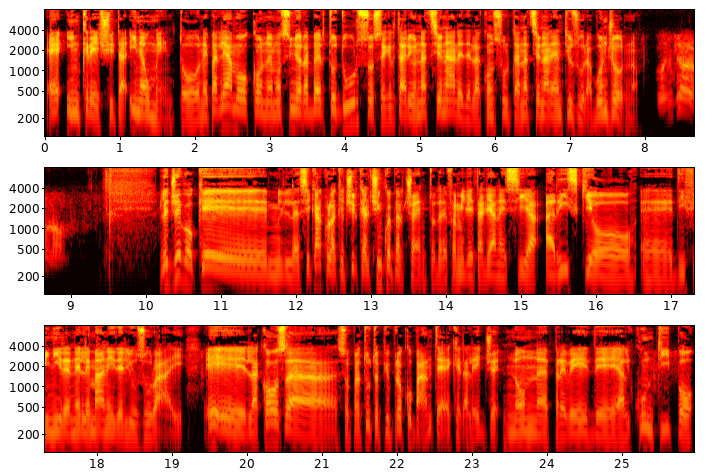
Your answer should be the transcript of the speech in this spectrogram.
è in crescita, in aumento. Ne parliamo con Monsignor Alberto D'Urso, segretario nazionale della Consulta Nazionale Antiusura. Buongiorno. Leggevo che mm, si calcola che circa il 5% delle famiglie italiane sia a rischio eh, di finire nelle mani degli usurai. E la cosa soprattutto più preoccupante è che la legge non prevede alcun tipo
